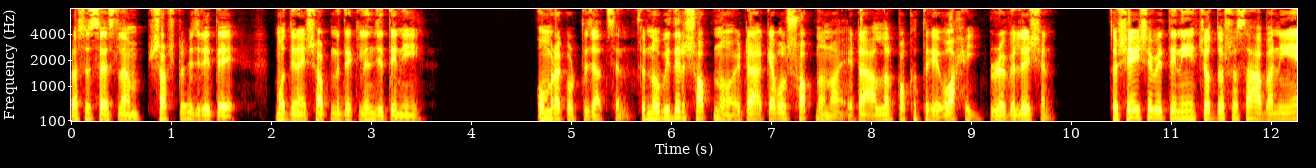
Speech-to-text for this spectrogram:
রাসুসাহ ইসলাম ষষ্ঠ হিজড়িতে মদিনায় স্বপ্নে দেখলেন যে তিনি ওমরা করতে যাচ্ছেন। তো নবীদের স্বপ্ন, এটা কেবল স্বপ্ন নয়, এটা আল্লাহর পক্ষ থেকে ওয়াহি রেভেলেশন তো সেই হিসেবে তিনি চোদ্দশো সাহাবা নিয়ে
